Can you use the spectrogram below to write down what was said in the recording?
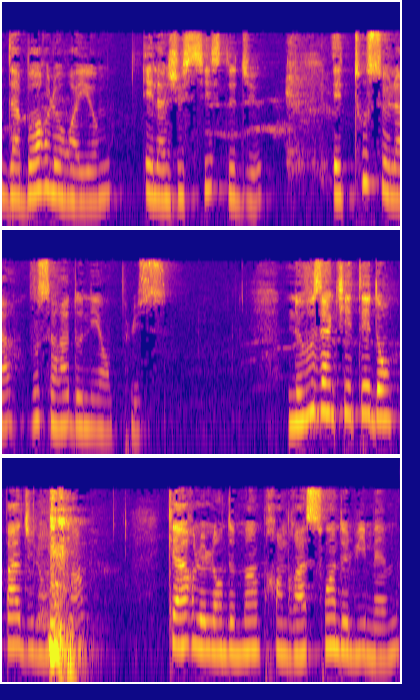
d'abord le royaume et la justice de Dieu, et tout cela vous sera donné en plus. Ne vous inquiétez donc pas du lendemain, car le lendemain prendra soin de lui-même.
